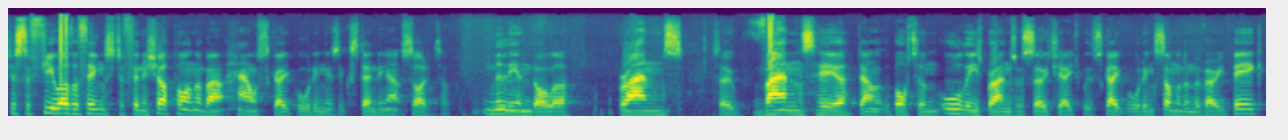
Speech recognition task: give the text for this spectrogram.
Just a few other things to finish up on about how skateboarding is extending outside of itself. Million dollar brands, so Vans here down at the bottom, all these brands are associated with skateboarding. Some of them are very big,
